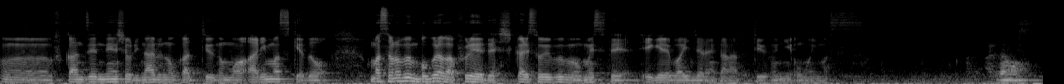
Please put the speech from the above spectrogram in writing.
う、うん、不完全燃焼になるのかっていうのもありますけど、まあ、その分僕らがプレーでしっかりそういう部分を見せていければいいんじゃないかなっていうふうに思います。ありがとうございます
